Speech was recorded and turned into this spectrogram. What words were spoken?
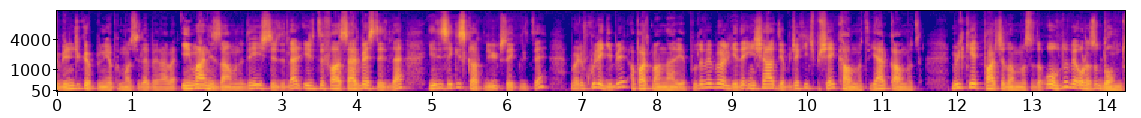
birinci köprünün yapılmasıyla beraber imar nizamını değiştirdiler. İrtifa serbest dediler. 7-8 katlı yükseklikte böyle kule gibi apartmanlar yapıldı ve bölgede inşaat yapacak hiçbir şey kalmadı. Yer kalmadı. Mülkiyet parçalanması da oldu ve orası dondu.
